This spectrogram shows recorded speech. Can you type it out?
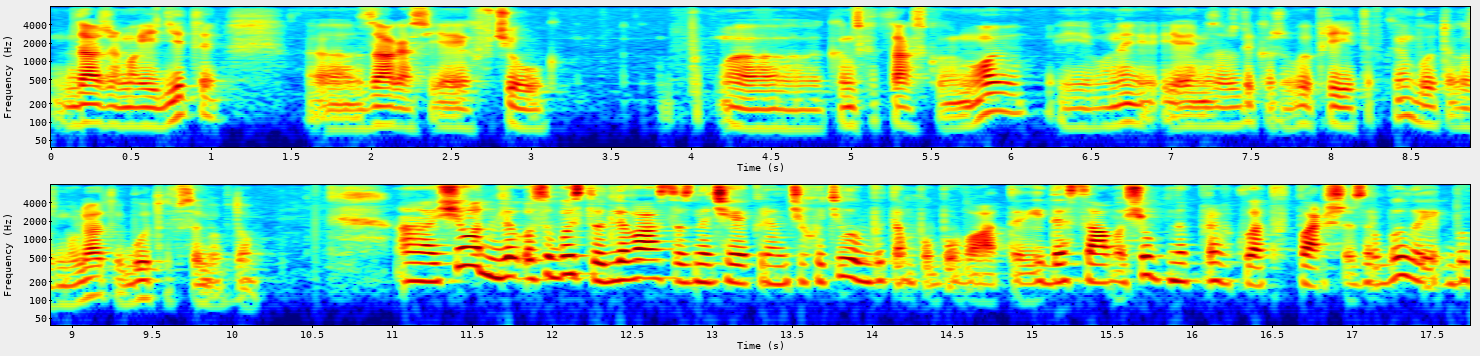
навіть мої діти, е, зараз я їх вчу е, кримськотатарської мові, і вони, я їм завжди кажу, ви приїдете в Крим, будете розмовляти, будете в себе вдома. Що для особисто для вас означає Крим? Чи хотіли б ви там побувати? І де саме? Що б, наприклад, вперше зробили, якби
